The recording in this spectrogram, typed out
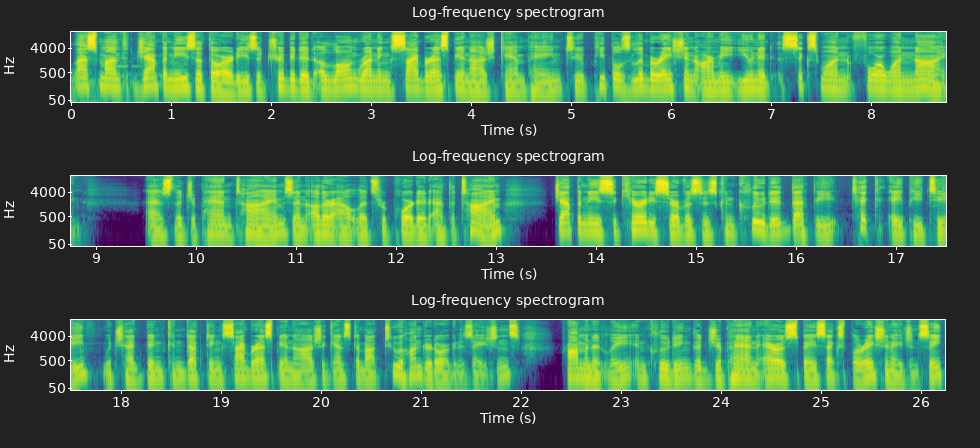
Last month, Japanese authorities attributed a long running cyber espionage campaign to People's Liberation Army Unit 61419 as the Japan Times and other outlets reported at the time, Japanese security services concluded that the Tick APT, which had been conducting cyber espionage against about 200 organizations, prominently including the Japan Aerospace Exploration Agency,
